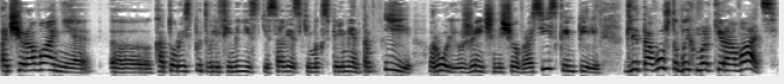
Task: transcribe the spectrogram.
очарования э, которые испытывали феминистки советским экспериментом и ролью женщин еще в Российской империи, для того, чтобы их маркировать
